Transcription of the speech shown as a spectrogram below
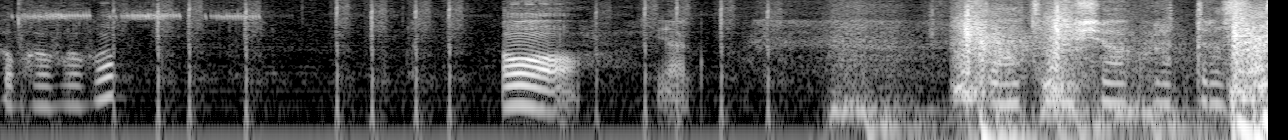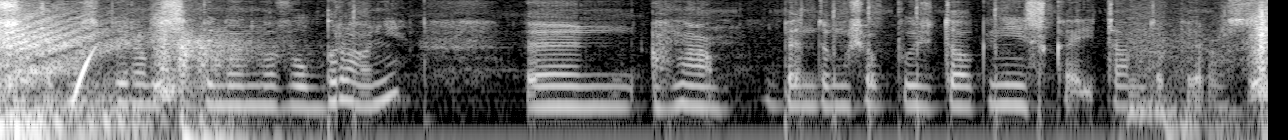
Hop, hop, hop, hop. O, jak. O, to mi się akurat teraz przyda, zbieram sobie na nową broń. Aha, będę musiał pójść do ogniska i tam dopiero sobie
